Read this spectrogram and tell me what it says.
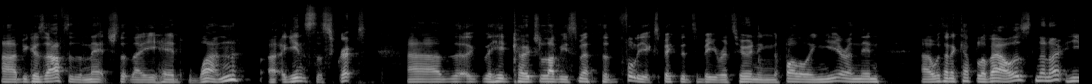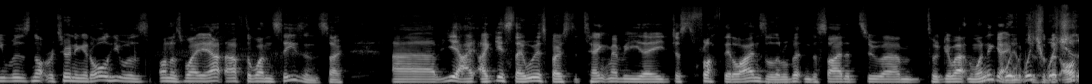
Uh, because after the match that they had won uh, against the script, uh, the, the head coach Lovie Smith had fully expected to be returning the following year, and then uh, within a couple of hours, no, no, he was not returning at all. He was on his way out after one season. So, uh, yeah, I, I guess they were supposed to tank. Maybe they just fluffed their lines a little bit and decided to um, to go out and win a game, which, which is which is,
